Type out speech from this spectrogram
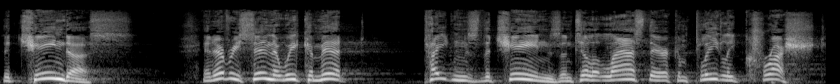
that chained us. And every sin that we commit tightens the chains until at last they are completely crushed.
